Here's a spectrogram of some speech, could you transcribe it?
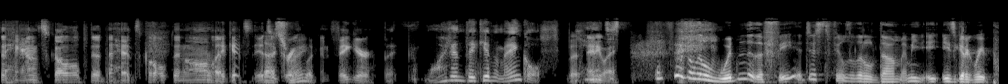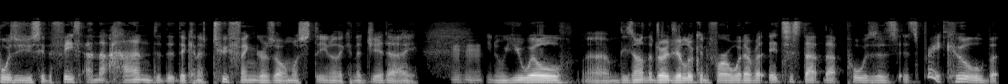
the hand sculpt, the, the head sculpt, and all. Like it's it's That's a great right. looking figure. But why didn't they give him ankles? But Yeah, it anyway, just- it feels a little wooden at the feet. It just feels a little dumb. I mean, he- he's got a great pose as you see the face and that hand, the, the kind of two fingers almost, you know, the kind of Jedi. hmm You know, you will. Um, these aren't the droids you're looking for, or whatever. It's just that that pose is it's very cool, but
